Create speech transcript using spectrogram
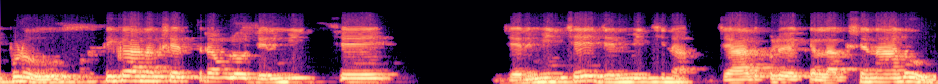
ఇప్పుడు కృతికా నక్షత్రంలో జన్మించే జన్మించే జన్మించిన జాతకుల యొక్క లక్షణాలు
